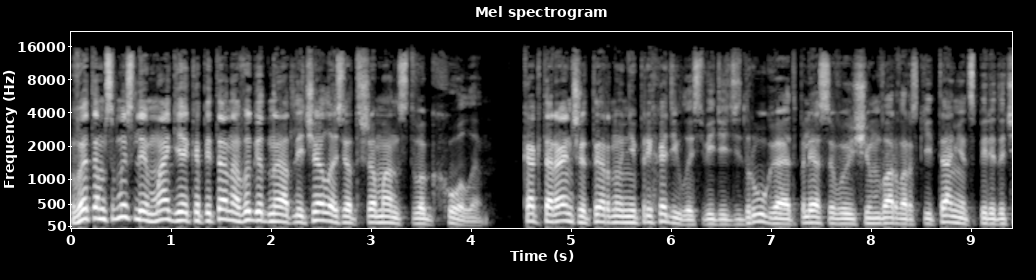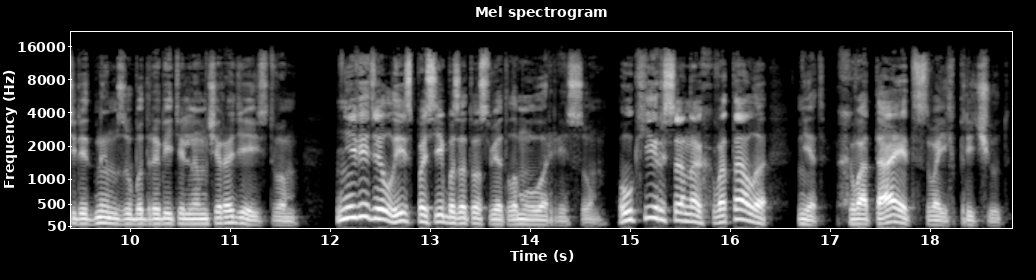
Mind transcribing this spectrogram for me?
В этом смысле магия капитана выгодно отличалась от шаманства Гхола. Как-то раньше Терну не приходилось видеть друга, отплясывающим варварский танец перед очередным зубодробительным чародейством. Не видел, и спасибо за то светлому Оррису. У Кирсона хватало, нет, хватает своих причуд.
